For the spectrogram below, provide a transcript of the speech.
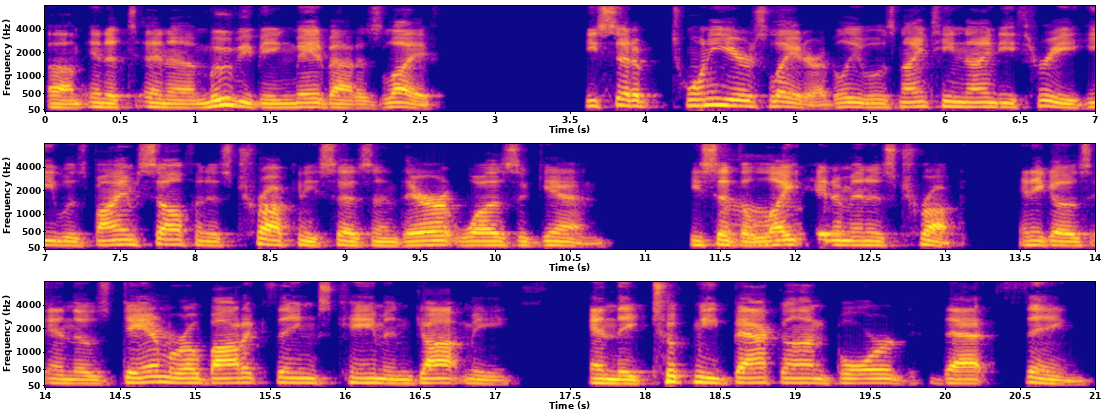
um, in a in a movie being made about his life. He said 20 years later, I believe it was 1993, he was by himself in his truck and he says, and there it was again. He said the oh. light hit him in his truck and he goes, and those damn robotic things came and got me and they took me back on board that thing.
